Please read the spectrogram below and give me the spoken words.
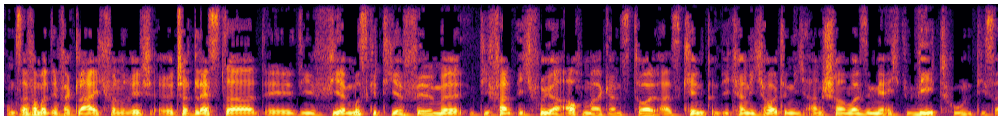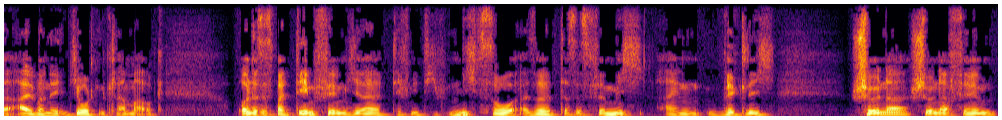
um es einfach mal den Vergleich von Rich, Richard Lester, die, die vier Musketierfilme, die fand ich früher auch mal ganz toll als Kind und die kann ich heute nicht anschauen, weil sie mir echt wehtun, dieser alberne Idiotenklamauk. Und das ist bei dem Film hier definitiv nicht so. Also das ist für mich ein wirklich schöner, schöner Film.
